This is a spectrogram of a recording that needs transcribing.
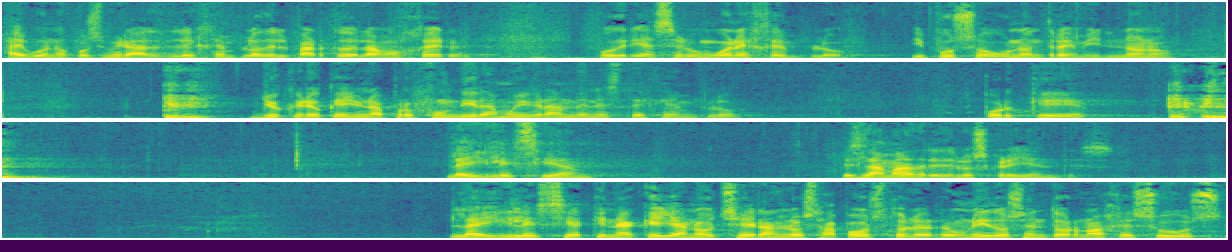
Ay, bueno, pues mira, el ejemplo del parto de la mujer podría ser un buen ejemplo. Y puso uno entre mil. No, no. Yo creo que hay una profundidad muy grande en este ejemplo, porque la iglesia es la madre de los creyentes. La iglesia, que en aquella noche eran los apóstoles reunidos en torno a Jesús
